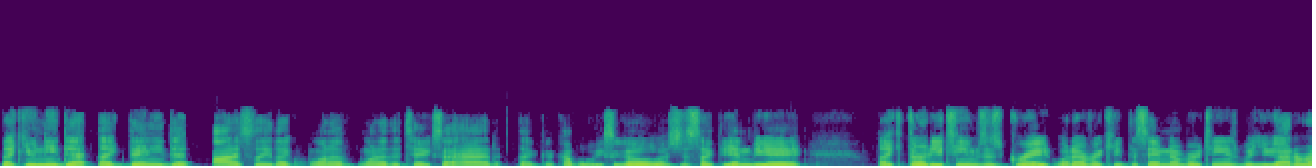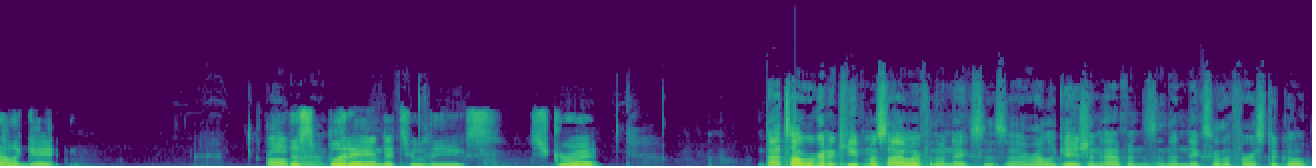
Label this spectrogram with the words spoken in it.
Like you need to like they need to honestly like one of one of the takes i had like a couple weeks ago was just like the nba like 30 teams is great whatever keep the same number of teams but you got to relegate. Oh just man, split it into two leagues. Screw it. That's how we're gonna keep Masai away from the Knicks. Is uh, relegation happens, and the Knicks are the first to go.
